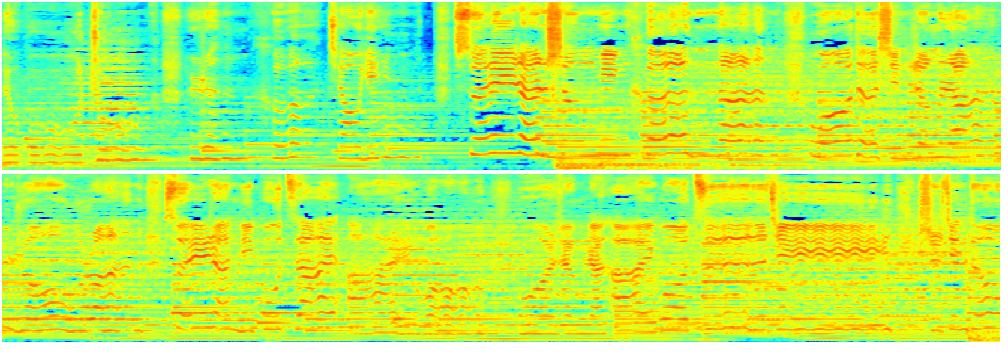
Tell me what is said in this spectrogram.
留不住任何脚印。虽然生命很难，我的心仍然柔软。虽然你不再爱我，我仍然爱我自。时间都。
